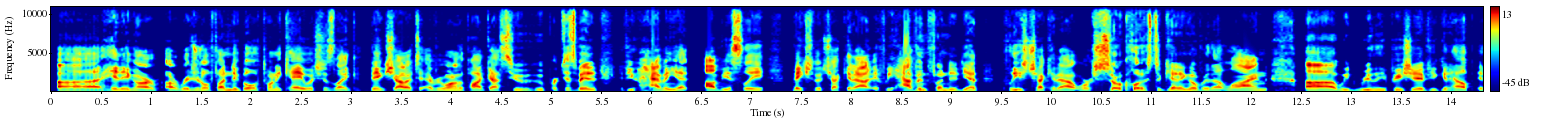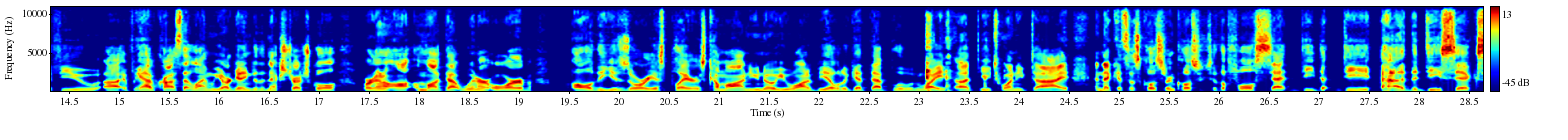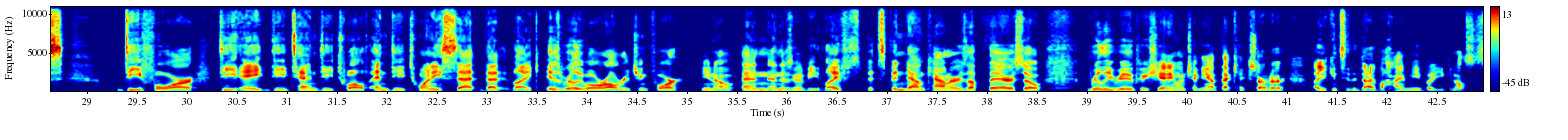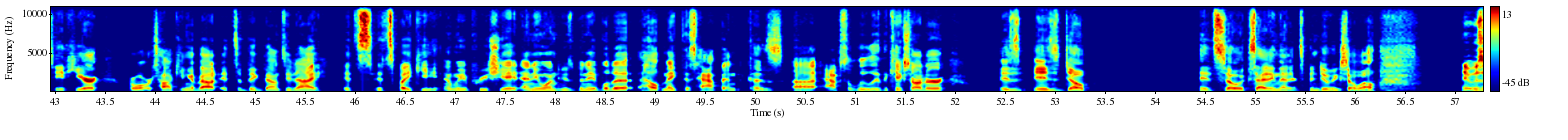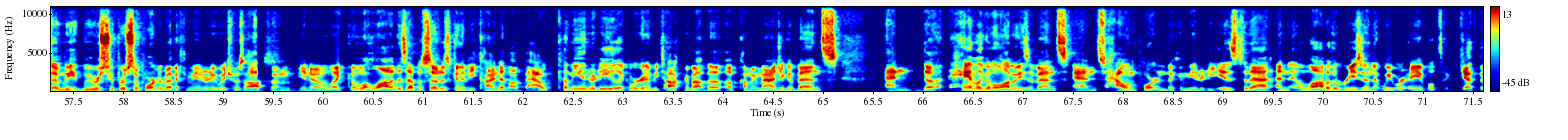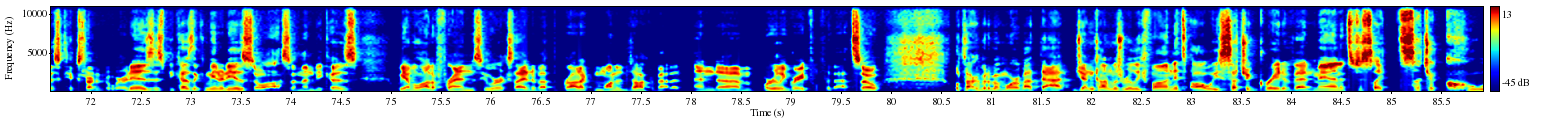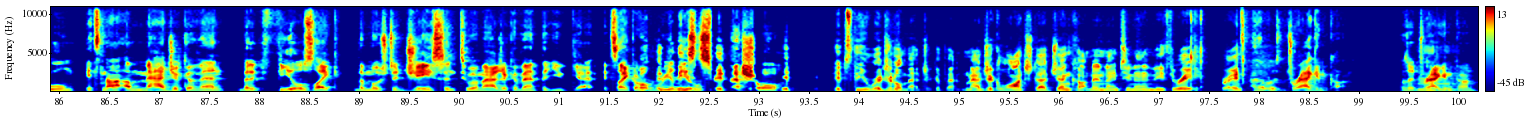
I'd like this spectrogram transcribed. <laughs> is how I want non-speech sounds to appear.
uh hitting our original funding goal of 20k which is like big shout out to everyone on the podcast who who participated. If you haven't yet obviously make sure to check it out. If we haven't funded yet please check it out. We're so <laughs> close to getting over that line. Uh we'd really appreciate it if you could help. If you uh if we have crossed that line we are getting to the next stretch goal. We're going to unlock that winner orb. All the Azorius players come on. You know you want to be able to get that blue and white uh, <laughs> D20 die, and that gets us closer and closer to the full set D D <clears throat> the D6, D4, D8, D10, D12, and D20 set that like is really what we're all reaching for. You know, and and there's going to be life sp- spin down counters up there. So really, really appreciate anyone checking out that Kickstarter. Uh, you can see the die behind me, but you can also see it here for what we're talking about. It's a big bouncy die. It's it's spiky, and we appreciate anyone who's been able to help make this happen because uh, absolutely the Kickstarter is is dope. It's so exciting that it's been doing so well. It was, and we, we were super supported by the community, which was awesome. You know, like a lot of this episode is going to be kind of about community. Like we're going to be talking about the upcoming Magic events and the handling of a lot of these events and how important the community is to that. And a lot of the reason that we were able to get this Kickstarter to where it is is because the community is so awesome and because we have a lot of friends who are excited about the product and wanted to talk about it. And um, we're really grateful for that. So we'll talk a bit more about that. Gen Con was really fun. It's always such a great event, man. It's just like such a cool, it's not a magic event, but it feels like the most adjacent to a magic event that you get. It's like a Well, it's really the- special. it- It's the original Magic event. Magic launched at Gen Con in 1993, right? I thought it was Dragon Con. Wasn't it Mm. Dragon Con?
